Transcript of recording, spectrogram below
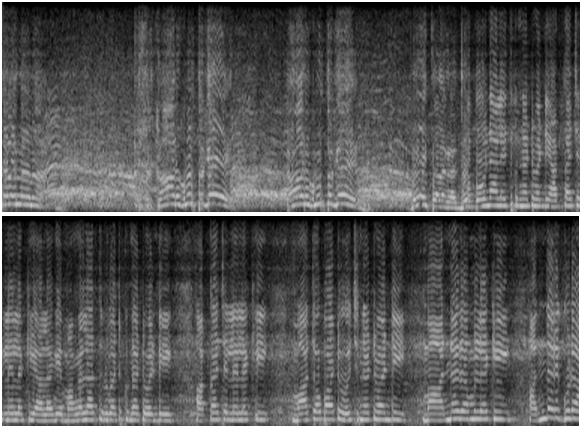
తెలంగాణ. కారు గుర్తుకే కారు గుర్తుకే. జై తెలంగాణ బోనాలు ఎత్తుకున్నటువంటి అక్క చెల్లెలకి అలాగే మంగళార్తులు పట్టుకున్నటువంటి అక్క చెల్లెలకి మాతో పాటు వచ్చినటువంటి మా అన్నదమ్ములకి అందరికి కూడా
